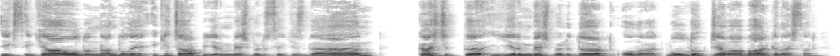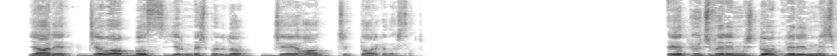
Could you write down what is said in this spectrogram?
X 2A olduğundan dolayı 2 çarpı 25 bölü 8'den kaç çıktı? 25 bölü 4 olarak bulduk cevabı arkadaşlar. Yani cevabımız 25 bölü 4. Ceyhan çıktı arkadaşlar. Evet 3 verilmiş 4 verilmiş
